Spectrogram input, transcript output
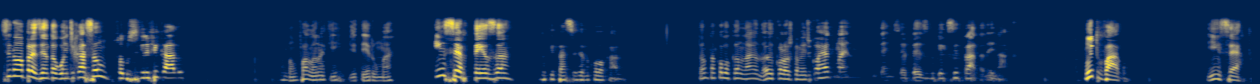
Se não apresenta alguma indicação sobre o significado, estamos falando aqui de ter uma incerteza do que está sendo colocado. Então está colocando lá ecologicamente correto, mas não tem certeza do que, que se trata nem nada. Muito vago e incerto.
